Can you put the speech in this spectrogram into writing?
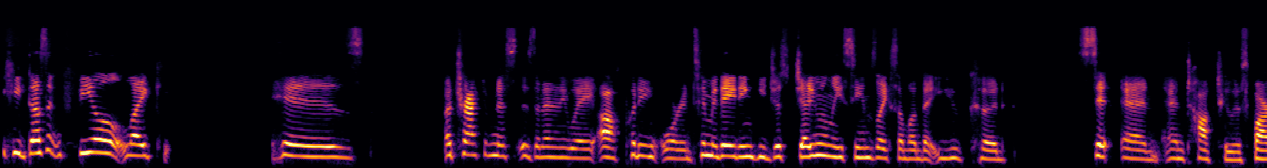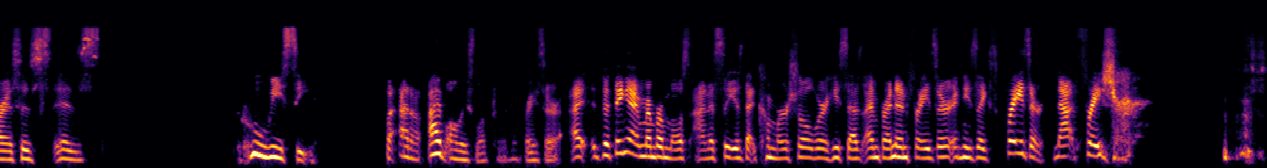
he doesn't feel like his attractiveness is in any way off putting or intimidating. He just genuinely seems like someone that you could sit and and talk to as far as his is who we see but I don't. I've always loved Brendan Fraser. I, the thing I remember most, honestly, is that commercial where he says, "I'm Brendan Fraser," and he's like, "Fraser, not Frasier." it was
